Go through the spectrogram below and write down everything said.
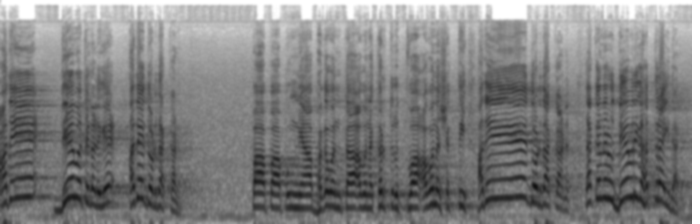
ಅದೇ ದೇವತೆಗಳಿಗೆ ಅದೇ ದೊಡ್ಡದಾಗಿ ಕಾಣುತ್ತೆ. ಪಾಪ ಪುಣ್ಯ ಭಗವಂತ ಅವನ ಕರ್ತೃತ್ವ, ಅವನ ಶಕ್ತಿ ಅದೇ ದೊಡ್ಡದಾಗಿ ಕಾಣುತ್ತೆ. ಯಾಕಂದರೆ ನಾವು ದೇವರಿಗೆ ಹತ್ತಿರ ಇದ್ದಾರೆ.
